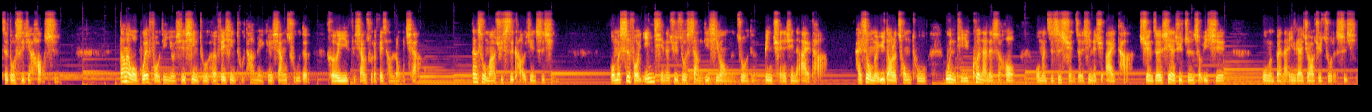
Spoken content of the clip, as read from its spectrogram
这都是一件好事。当然，我不会否定有些信徒和非信徒，他们也可以相处的合一，相处的非常融洽。但是，我们要去思考一件事情：我们是否殷勤的去做上帝希望我们做的，并全心的爱他？还是我们遇到了冲突、问题、困难的时候，我们只是选择性的去爱他，选择性的去遵守一些我们本来应该就要去做的事情？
